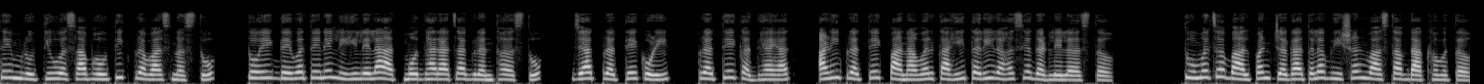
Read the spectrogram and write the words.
ते मृत्यू असा भौतिक प्रवास नसतो तो एक देवतेने लिहिलेला आत्मोद्धाराचा ग्रंथ असतो ज्यात प्रत्येक ओळीत प्रत्येक अध्यायात आणि प्रत्येक पानावर काहीतरी रहस्य दडलेलं असतं. तुमचं बालपण जगातलं भीषण वास्तव दाखवतं.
